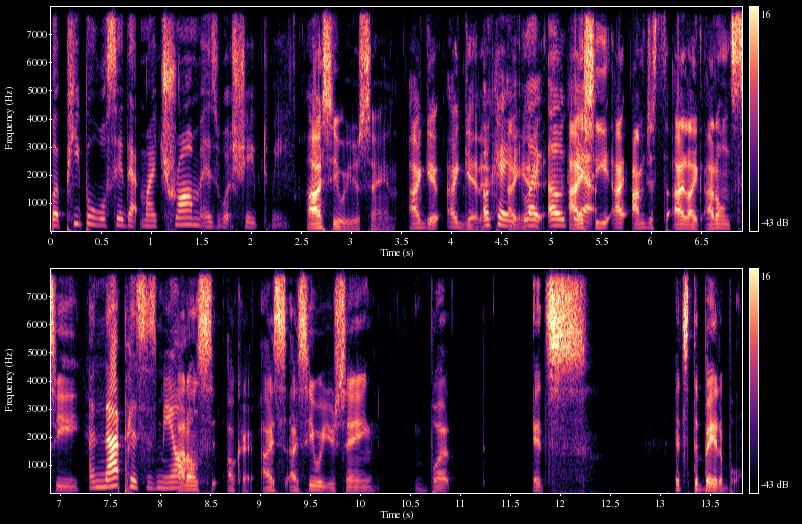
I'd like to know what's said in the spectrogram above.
But people will say that my trauma is what shaped me, I see what you're saying. I get I get it. Okay, I get like, it. okay. I see I, I'm just I like I don't see and that pisses me off. I don't see okay. I see what you're saying, but it's it's debatable.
